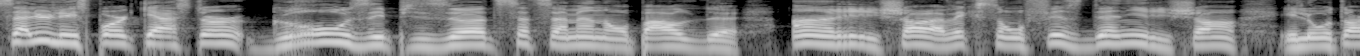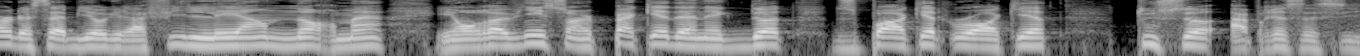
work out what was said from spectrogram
Salut les sportcasters, gros épisode. Cette semaine, on parle de Henri Richard avec son fils Denis Richard et l'auteur de sa biographie Léon Normand. Et on revient sur un paquet d'anecdotes du Pocket Rocket. Tout ça après ceci.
